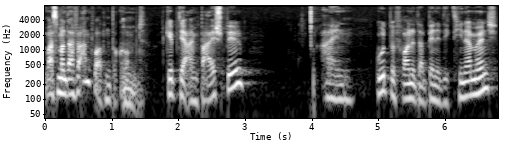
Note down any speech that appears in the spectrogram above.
was man da für Antworten bekommt. Mhm. Ich gebe dir ein Beispiel. Ein gut befreundeter Benediktinermönch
